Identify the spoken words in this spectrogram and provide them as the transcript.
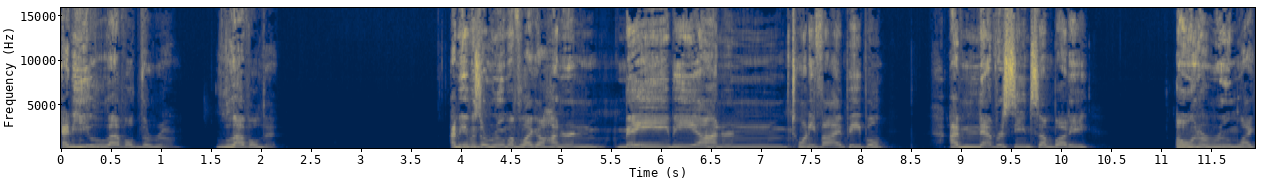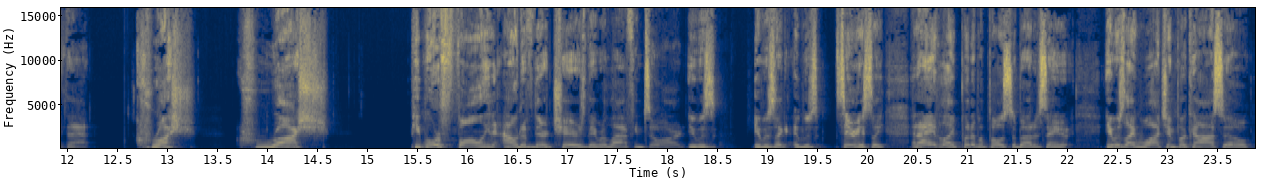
and he leveled the room, leveled it. I mean, it was a room of like 100, maybe 125 people. I've never seen somebody own a room like that. Crush, crush. People were falling out of their chairs. They were laughing so hard. It was it was like it was seriously, and I had like put up a post about it saying it, it was like watching Picasso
